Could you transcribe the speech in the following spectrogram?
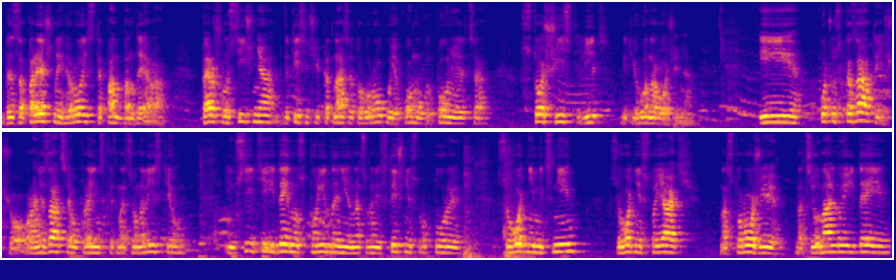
беззаперечний герой Степан Бандера 1 січня 2015 року, якому виповнюється 106 літ від його народження. І хочу сказати, що Організація українських націоналістів і всі ті ідейно споріднені націоналістичні структури сьогодні міцні, сьогодні стоять на сторожі національної ідеї.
